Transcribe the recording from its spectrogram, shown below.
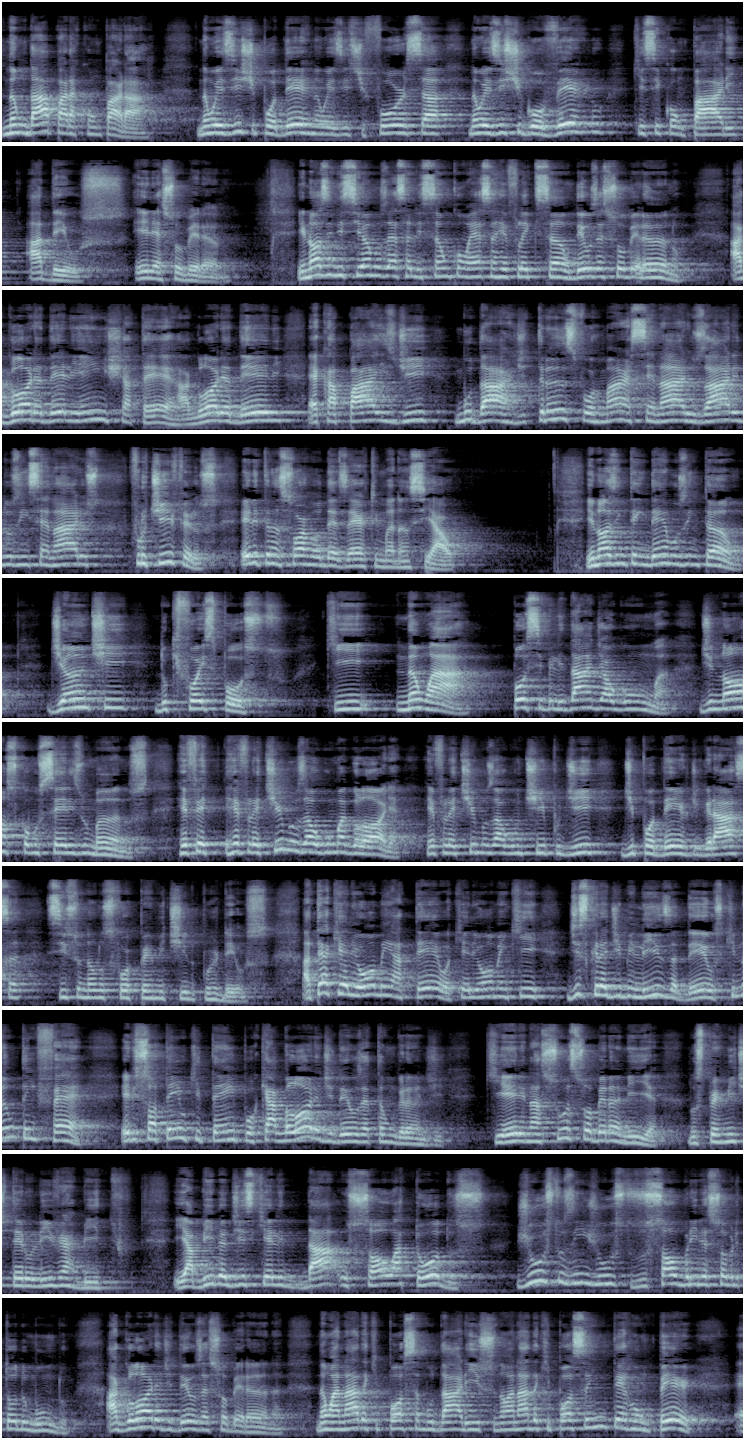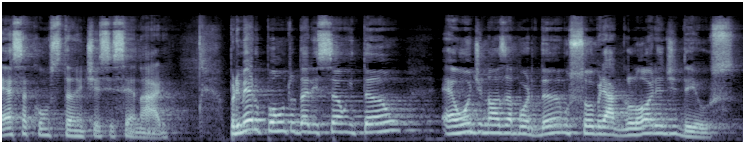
Não dá para comparar. Não existe poder, não existe força, não existe governo que se compare a Deus. Ele é soberano. E nós iniciamos essa lição com essa reflexão: Deus é soberano. A glória dele enche a terra, a glória dele é capaz de mudar, de transformar cenários áridos em cenários frutíferos. Ele transforma o deserto em manancial. E nós entendemos então, diante do que foi exposto, que não há possibilidade alguma de nós, como seres humanos, refletirmos alguma glória, refletirmos algum tipo de, de poder, de graça, se isso não nos for permitido por Deus. Até aquele homem ateu, aquele homem que descredibiliza Deus, que não tem fé, ele só tem o que tem porque a glória de Deus é tão grande que ele, na sua soberania, nos permite ter o livre-arbítrio. E a Bíblia diz que ele dá o sol a todos, justos e injustos. O sol brilha sobre todo mundo. A glória de Deus é soberana. Não há nada que possa mudar isso, não há nada que possa interromper essa constante, esse cenário. Primeiro ponto da lição, então, é onde nós abordamos sobre a glória de Deus.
